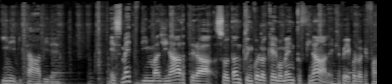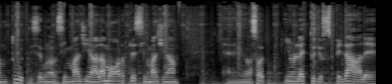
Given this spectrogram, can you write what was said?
inevitabile e smetti di immaginartela soltanto in quello che è il momento finale, che poi è quello che fanno tutti, se uno si immagina la morte, si immagina, eh, non so, in un letto di ospedale,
